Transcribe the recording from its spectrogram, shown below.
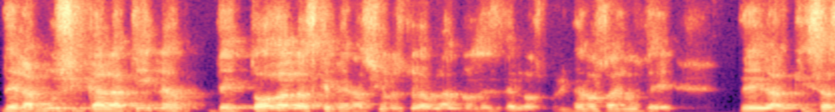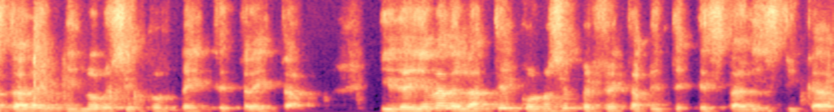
de la música latina, de todas las generaciones, estoy hablando desde los primeros años de, quizás hasta de 1920, 30, y de ahí en adelante él conoce perfectamente estadísticas,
